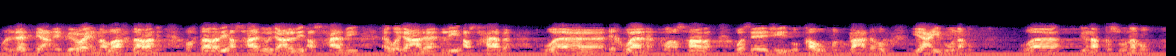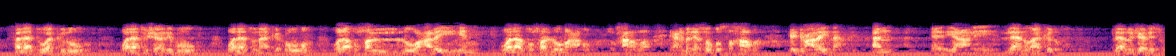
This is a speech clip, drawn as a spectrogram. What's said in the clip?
ولذلك يعني في رواية إن الله اختارني واختار لي أصحابي وجعل لي أصحابي وجعل لي اصحابا وإخوانا وأصهارا وسيجيء قوم بعدهم يعيبونهم وينقصونهم فلا تواكلوهم ولا تشاربوهم ولا تناكحوهم ولا تصلوا عليهم ولا تصلوا معهم. سبحان الله. يعني من يسب الصحابة يجب علينا أن يعني لا نؤكله لا نجالسه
